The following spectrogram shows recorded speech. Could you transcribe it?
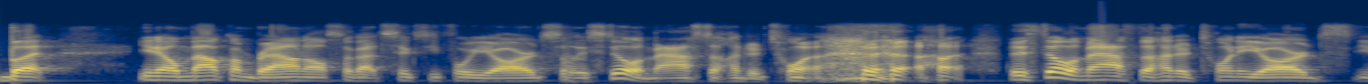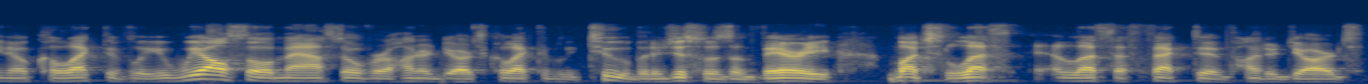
But you know, Malcolm Brown also got 64 yards, so they still amassed 120. they still amassed 120 yards, you know, collectively. We also amassed over 100 yards collectively too, but it just was a very much less less effective 100 yards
